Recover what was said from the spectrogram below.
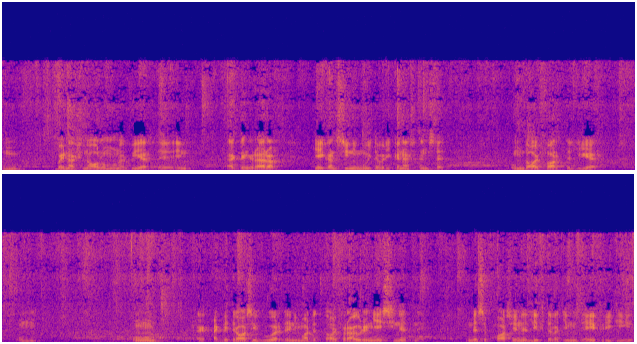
om by nasionaal om onder beheer te hê. En ek dink regtig jy kan sien die moeite wat die kinders insit om daai vark te leer om om ek, ek weet daar is nie woorde nie, maar dit daai verhouding, jy sien dit net. En dis 'n passie en 'n liefde wat jy moet hê vir die dier.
